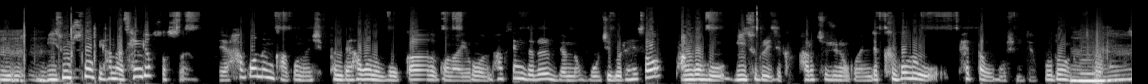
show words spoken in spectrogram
음, 음, 음. 미술 수업이 하나 생겼었어요. 학원은 가고는 싶은데 학원은 못 가거나 이런 학생들을 몇 명 모집을 해서 방과 후 미술을 이제 가르쳐 주는 거였는데 그걸로 했다고 보시면 돼요. 고등학교 때. 음.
